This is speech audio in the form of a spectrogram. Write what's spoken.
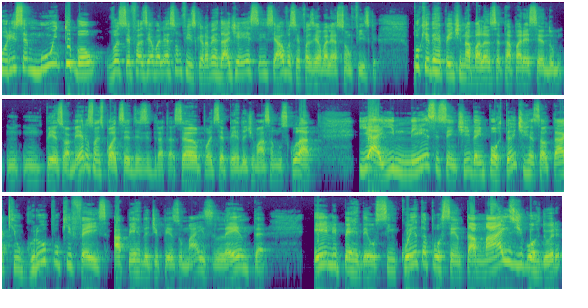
Por isso é muito bom você fazer avaliação física. Na verdade, é essencial você fazer avaliação física. Porque de repente na balança está aparecendo um, um, peso a menos, mas pode ser desidratação, pode ser perda de massa muscular. E aí, nesse sentido, é importante ressaltar que o grupo que fez a perda de peso mais lenta, ele perdeu 50% a mais de gordura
